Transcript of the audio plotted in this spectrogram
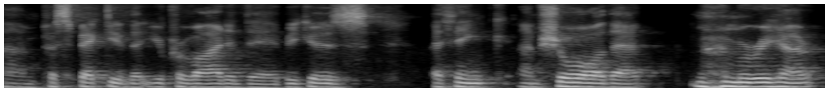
um, perspective that you provided there, because I think I'm sure that Maria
